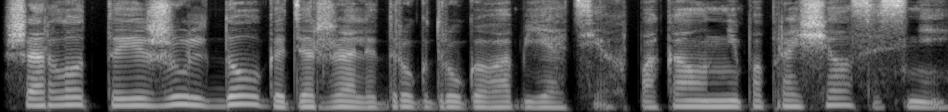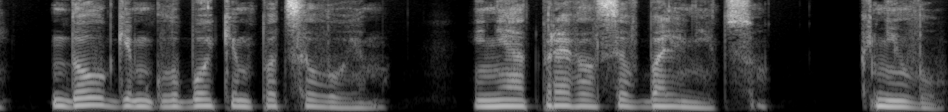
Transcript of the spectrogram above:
Шарлотта и Жюль долго держали друг друга в объятиях, пока он не попрощался с ней долгим глубоким поцелуем и не отправился в больницу, к Нилу.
